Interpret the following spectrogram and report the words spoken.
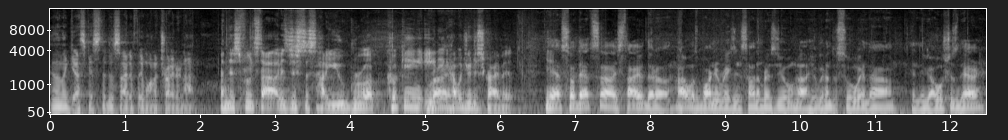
And then the guest gets to decide if they want to try it or not. And this food style is just this how you grew up cooking, eating? Right. How would you describe it? Yeah, so that's a style that uh, I was born and raised in southern Brazil, uh, Rio Grande do Sul, and, uh, and the gauchos there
